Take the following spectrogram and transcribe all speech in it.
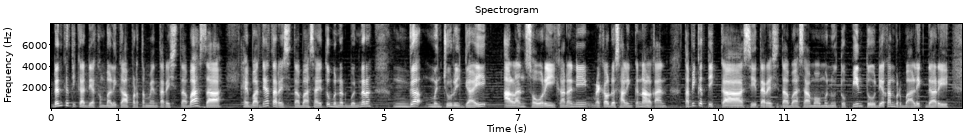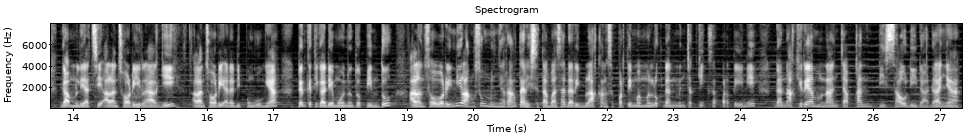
Dan ketika dia kembali ke apartemen Teresita Basa, hebatnya Teresita Basa itu benar bener-bener nggak mencurigai Alan sorry karena ini mereka udah saling kenal kan. Tapi ketika si Teresita Basa mau menutup pintu, dia kan berbalik dari nggak melihat si Alan sorry lagi. Alan sorry ada di punggungnya dan ketika dia mau menutup pintu, Alan sorry ini langsung menyerang Teresita Basa dari belakang seperti memeluk dan mencekik seperti ini dan akhirnya menancapkan pisau di dadanya.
